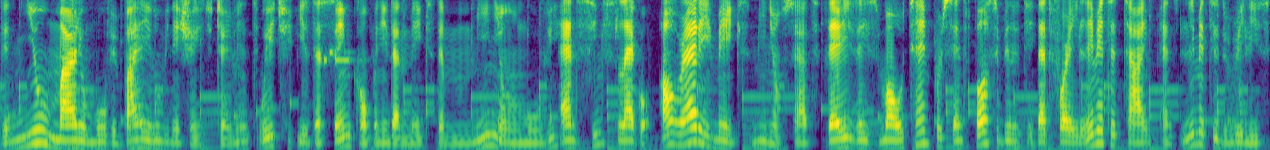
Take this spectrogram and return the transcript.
the new Mario movie by Illumination Entertainment, which is the same company that makes the Minion movie, and since Lego already makes Minion set, there is a small 10% possibility that for a limited time and limited release,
